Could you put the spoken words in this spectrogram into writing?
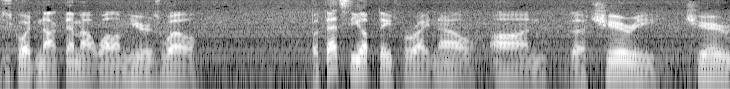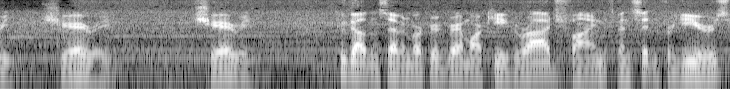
just go ahead and knock them out while I'm here as well. But that's the update for right now on the Cherry, Cherry, Cherry, Cherry 2007 Mercury Grand Marquis garage find. It's been sitting for years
